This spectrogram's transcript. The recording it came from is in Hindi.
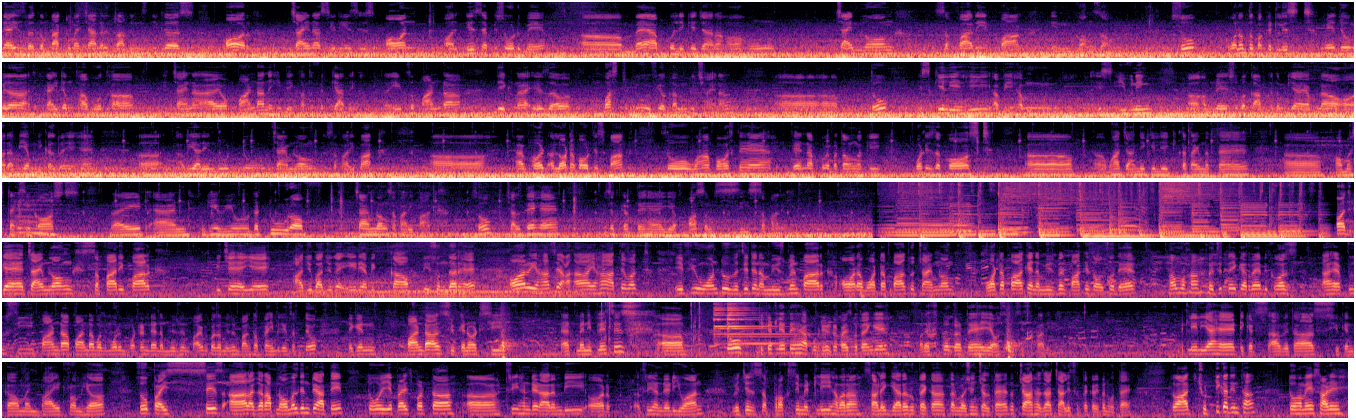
guys welcome back to my channel traveling sneakers. और चाइना सीरीज़ इज़ ऑन और इस एपिसोड में आ, मैं आपको लेके जा रहा हूँ Chimelong safari park in Guangzhou so one of the bucket list में जो मेरा एक आइटम था वो था कि चाइना आए और पांडा नहीं देखा तो फिर क्या देखा? राइट सो पांडा देखना is a must do if you are coming to China इसके लिए ही अभी हम इस इवनिंग हमने सुबह काम ख़त्म किया है अपना और अभी हम निकल रहे हैं अभी are in route to Chimelong safari park have heard a lot about this park so वहाँ पहुँचते हैं देन आपको मैं बताऊँगा कि व्हाट इज़ द कॉस्ट वहाँ जाने के लिए कितना टाइम लगता है how much taxi cost right and give you the tour of Chimelong safari park so चलते हैं। विज़िट करते हैं ये ऑसम सी सफारी पहुँच गए हैं चाइमलोंग सफारी पार्क पीछे है ये आजू बाजू का एरिया भी काफ़ी सुंदर है। और यहाँ से यहाँ आते वक्त if you want to visit an amusement park और अ वाटर पार्क तो Chimelong water park and amusement park is also there हम वहाँ विज़िट नहीं कर रहे हैं because I have to see panda panda was more important than amusement park because amusement park तो आप कहीं भी देख सकते हो, लेकिन pandas you cannot see at many places तो टिकट लेते हैं, आपको टिकट का प्राइस बताएँगे और एक्सप्लोर करते हैं ये ऑसम सी सफारी की। टिकट ले लिया है tickets are with us you can come and buy it from here so prices are अगर आप नॉर्मल दिन पे आते तो ये प्राइस पड़ता थ्री हंड्रेड आर और three hundred yuan which is approximately हमारा साढ़े ग्यारह रुपये का कन्वर्जन चलता है तो चार हज़ार चालीस रुपये करीबन होता है। तो आज छुट्टी का दिन था तो हमें साढ़े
